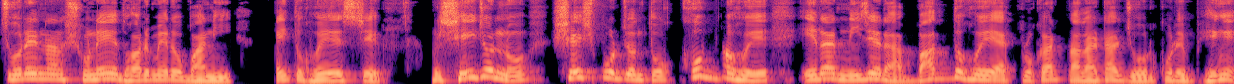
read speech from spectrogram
চোরে না শোনে ধর্মেরও বাণী, তাই তো হয়ে এসছে। সেই জন্য শেষ পর্যন্ত ক্ষুব্ধ হয়ে এরা নিজেরা বাধ্য হয়ে এক প্রকার তালাটা জোর করে ভেঙে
